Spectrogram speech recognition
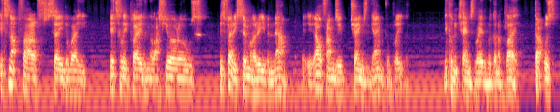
it's not far off, say, the way Italy played in the last Euros. It's very similar even now. Alf Ramsey changed the game completely. They couldn't change the way they were going to play. That was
